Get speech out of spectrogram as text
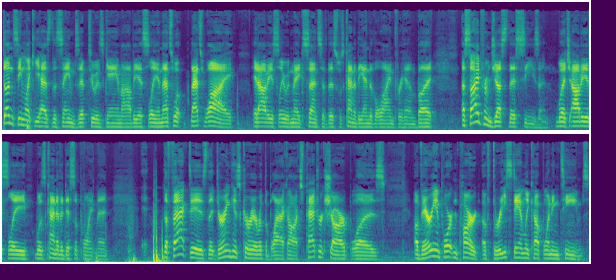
doesn't seem like he has the same zip to his game, obviously, and that's what that's why it obviously would make sense if this was kind of the end of the line for him. But aside from just this season, which obviously was kind of a disappointment, the fact is that during his career with the Blackhawks, Patrick Sharp was a very important part of three Stanley Cup winning teams.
